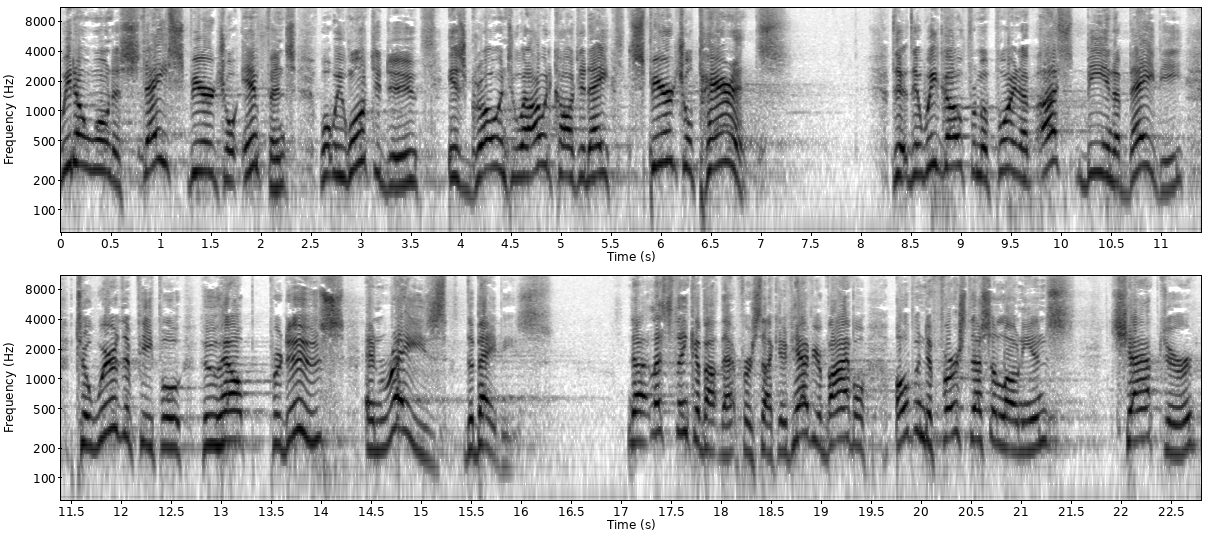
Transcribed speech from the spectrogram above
we don't want to stay spiritual infants. What we want to do is grow into what I would call today spiritual parents. That, that, we go from a point of us being a baby to we're the people who help produce and raise the babies. Now, let's think about that for a second. If you have your Bible, open to 1 Thessalonians chapter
